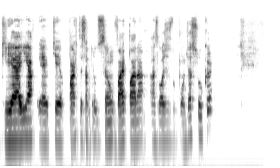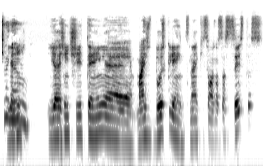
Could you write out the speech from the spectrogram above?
que é aí a, é, que parte dessa produção vai para as lojas do Pão de Açúcar. E a, gente, e a gente tem é, mais dois clientes, né? Que são as nossas cestas.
